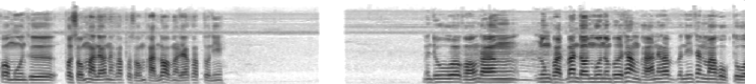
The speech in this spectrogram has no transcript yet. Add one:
ข้อมูลคือผสมมาแล้วนะครับ ผสมผ่านรอบมาแล้วครับตัวนี้ มาดูวัวของทางลุงผัดบ้านดอนมูลอำเภอท่างผานะครับ วันนี้ท่านมาหกตัว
